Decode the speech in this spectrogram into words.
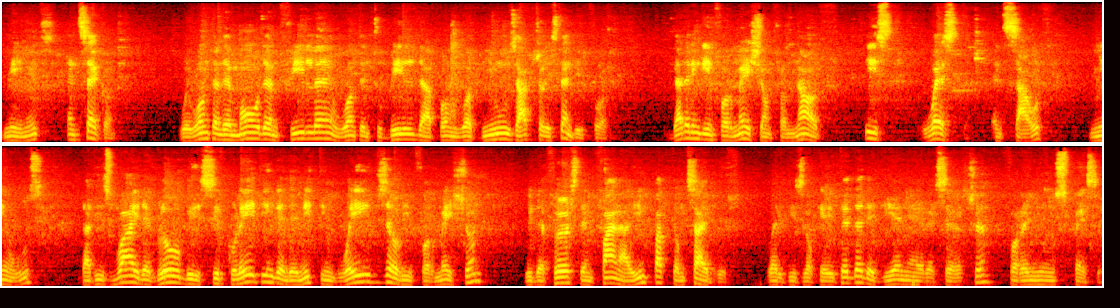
minutes and seconds. We wanted a modern feel and wanted to build upon what news actually standing for. Gathering information from north, east, west and south news that is why the globe is circulating and emitting waves of information with the first and final impact on Cyprus, where it is located, the DNA research for a new species.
